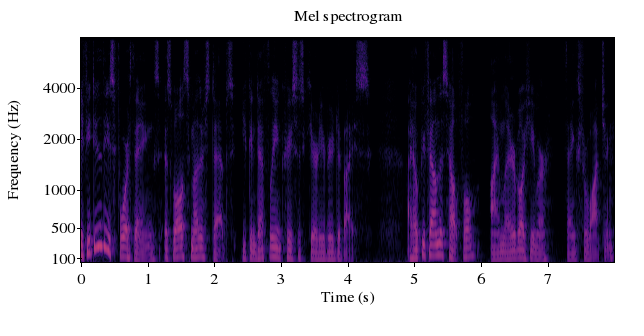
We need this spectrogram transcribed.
If you do these four things, as well as some other steps, you can definitely increase the security of your device. I hope you found this helpful. I'm Larry Bohumer. Thanks for watching.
